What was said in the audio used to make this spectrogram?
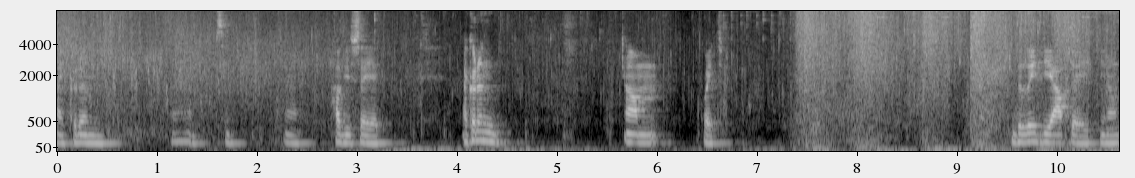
I couldn't. Uh, how do you say it? I couldn't. Um, wait. Delete the update, you know?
